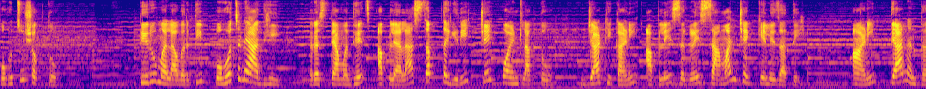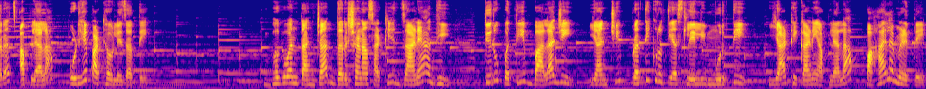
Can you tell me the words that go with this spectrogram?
पोहोचू शकतो. तिरुमलावरती पोहोचण्याआधी रस्त्यामध्येच आपल्याला सप्तगिरी चेक पॉइंट लागतो ज्या ठिकाणी आपले सगळे सामान चेक केले जाते आणि त्यानंतरच आपल्याला पुढे पाठवले जाते. भगवंतांच्या दर्शनासाठी जाण्याआधी तिरुपती बालाजी यांची प्रतिकृती असलेली मूर्ती या ठिकाणी आपल्याला पाहायला मिळते.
